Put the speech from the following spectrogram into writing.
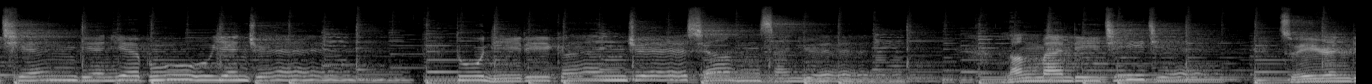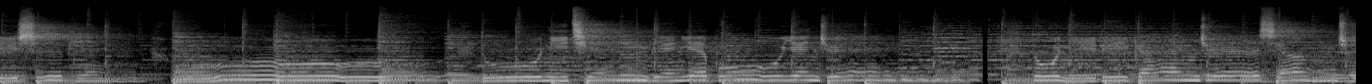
千遍也不厌倦，读你的感觉像三月，浪漫的季节，醉人的诗篇。读你千遍也不厌倦。读你的感觉像春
